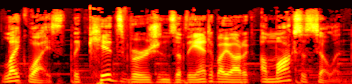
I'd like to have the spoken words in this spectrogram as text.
Likewise, the kids' versions of the antibiotic amoxicillin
